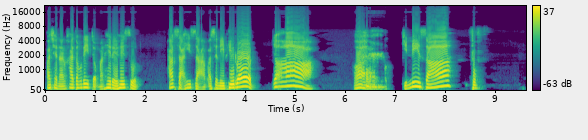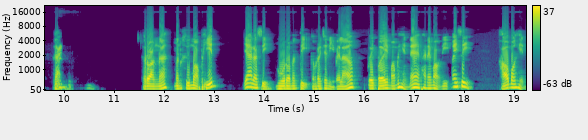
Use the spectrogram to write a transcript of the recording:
เพราะฉะนั้นข้าต้องรีบจบมันให้เร็วที่สุด ทักษะที่สามอัศนีพิโรธย่าว้าวกินนี่ซะฟุบระวังนะ มันคือหมอกพิษแย่ละสิ งูโรแมนติกำลังจะหนีไปแล้ว เปยๆมองไม่เห็นแน่ภายในหมอกนี้ไม่สิ เขามองเห็น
